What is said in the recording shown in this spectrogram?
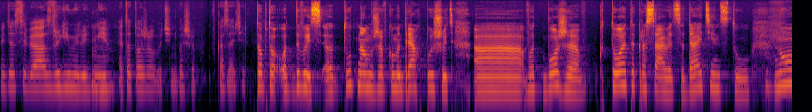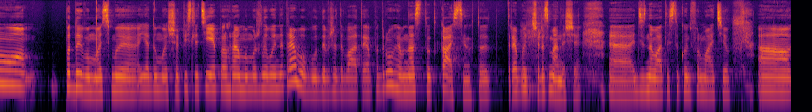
ведет себя с другими людьми. Mm-hmm. Это тоже очень большой показатель. Тобто, от дивись, тут нам вже в коментарях пишуть: а, от, Боже, хто це красавиця, дайте інсту. Ну. Подивимось, ми. Я думаю, що після цієї програми, можливо, і не треба буде вже давати. А по-друге, в нас тут кастинг, то треба через мене ще е, дізнаватись таку інформацію. А,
